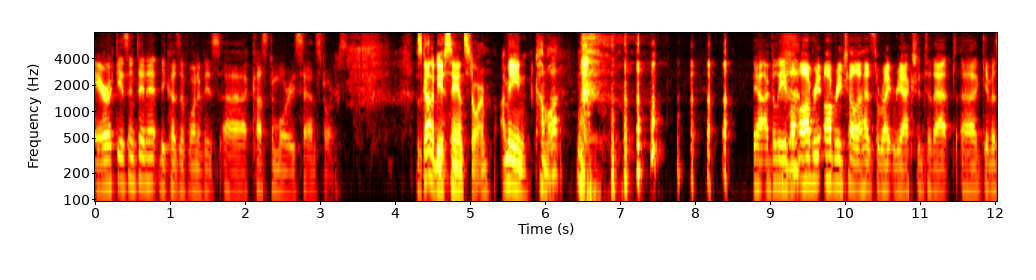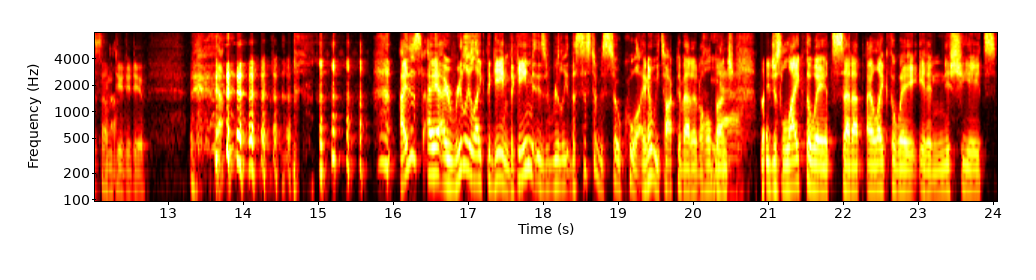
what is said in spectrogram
Eric isn't in it because of one of his uh, customary sandstorms. There's got to be a sandstorm. I mean, come on. Yeah, I believe Aubrey Aubrey Cello has the right reaction to that. Uh, give us some Yeah. do do do. I just I, I really like the game. The game is really the system is so cool. I know we talked about it a whole bunch, but I just like the way it's set up. I like the way it initiates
